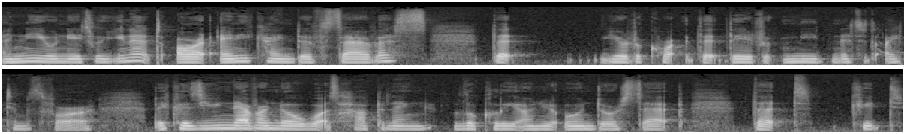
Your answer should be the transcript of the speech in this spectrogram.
a neonatal unit or any kind of service that you're requ- that they need knitted items for because you never know what's happening locally on your own doorstep that could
